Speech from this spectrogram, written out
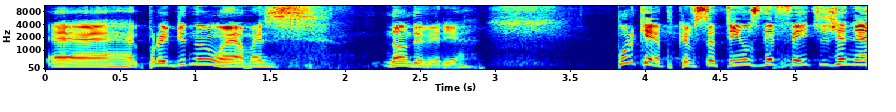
É, proibido não é, mas não deveria. Por quê? Porque você tem os defeitos genéticos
